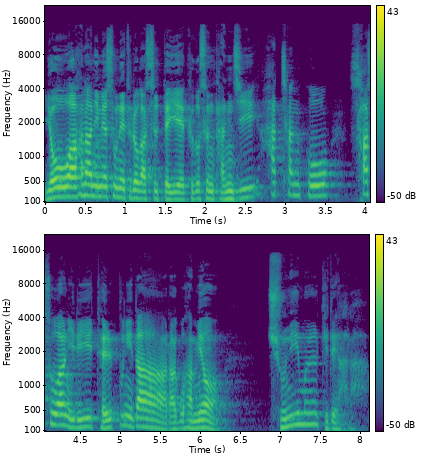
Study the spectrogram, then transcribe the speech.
여호와 하나님의 손에 들어갔을 때에 그것은 단지 하찮고 사소한 일이 될 뿐이다라고 하며 주님을 기대하라.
